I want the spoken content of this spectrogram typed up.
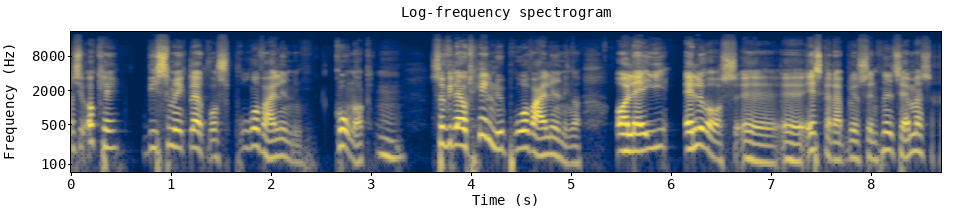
Og så okay, vi har simpelthen ikke lavet vores brugervejledning god nok. Mm. Så vi lavede helt nye brugervejledninger, og lagde i alle vores øh, øh, æsker, der blev sendt ned til Amazon,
